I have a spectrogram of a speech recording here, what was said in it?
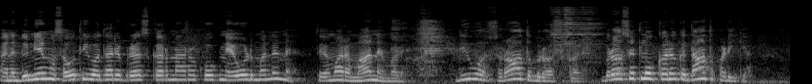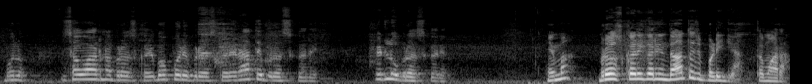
અને દુનિયામાં સૌથી વધારે બ્રશ કરનારો કોકને એવોર્ડ મળે ને તો એ મારા માને મળે. દિવસ રાત બ્રશ કરે. બ્રશ એટલો કર્યો કે દાંત પડી ગયા. બોલો સવારના બ્રશ કરે બપોરે બ્રશ કરે રાતે બ્રશ કરે. એટલો બ્રશ કર્યો. એમાં? બ્રશ કરી કરીને દાંત જ પડી ગયા તમારા.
